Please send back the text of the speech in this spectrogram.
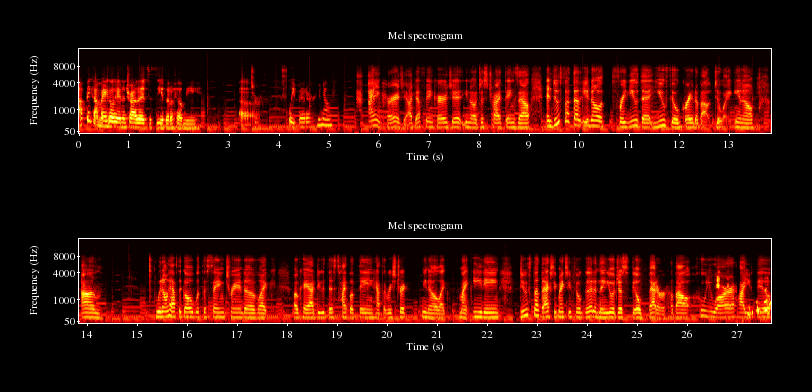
I think I may go ahead and try that to see if it'll help me uh, sure. sleep better, you know. I encourage it. I definitely encourage it. You know, just try things out and do stuff that you know for you that you feel great about doing. You know, um, we don't have to go with the same trend of like, okay, I do this type of thing, have to restrict. You know, like my eating, do stuff that actually makes you feel good, and then you'll just feel better about who you are, how you feel,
